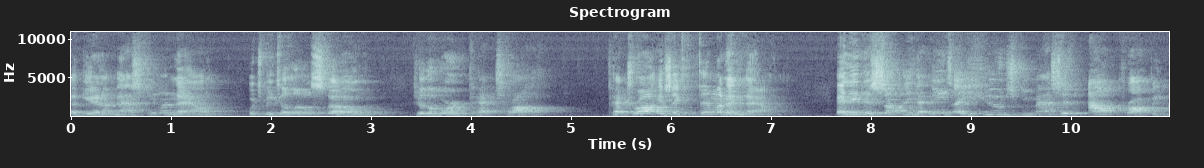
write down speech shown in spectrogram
again, a masculine noun, which means a little stone, to the word Petra. Petra is a feminine noun. And it is something that means a huge, massive outcropping,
